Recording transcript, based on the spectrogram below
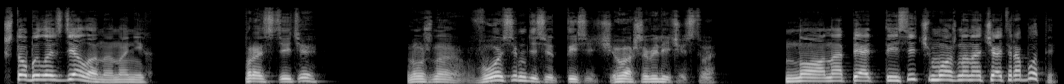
Что было сделано на них?» «Простите, нужно восемьдесят тысяч, Ваше Величество». «Но на пять тысяч можно начать работы.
